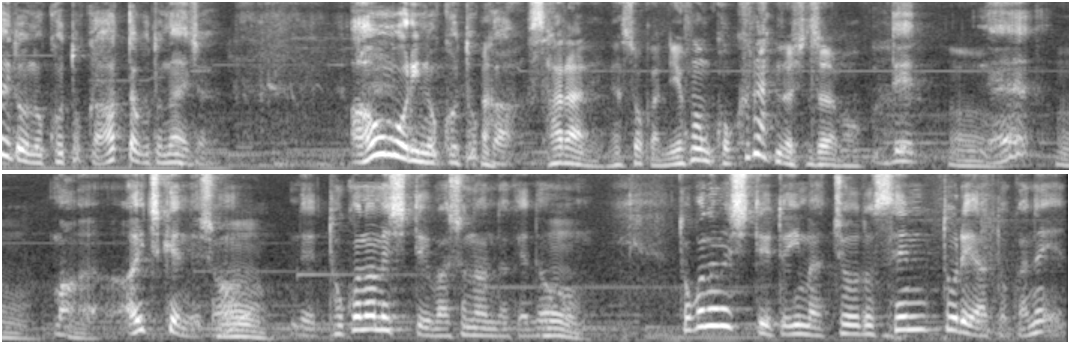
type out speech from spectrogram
海道の子とか会ったことないじゃん。青森の子とか。さらにねそうか日本国内の人だもん。で、ね、まあ、愛知県でしょ、で常滑市っていう場所なんだけど、常滑市っていうと今ちょうどセントレアとかね、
